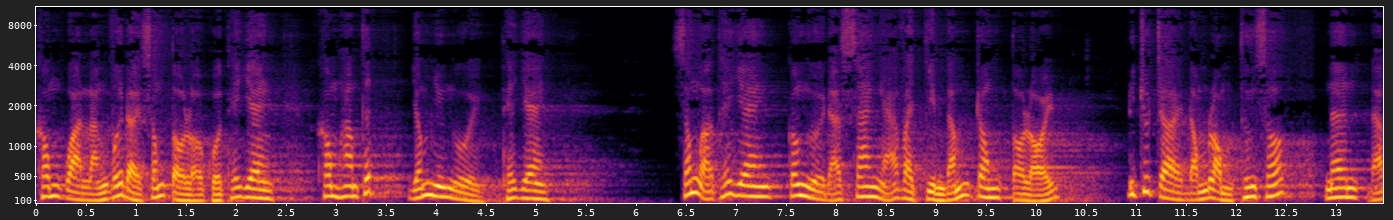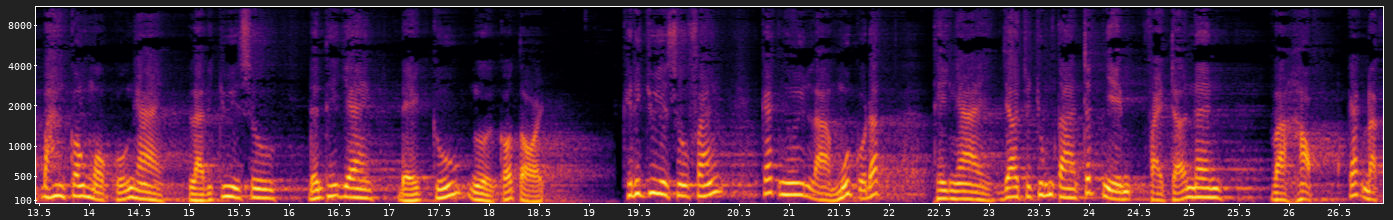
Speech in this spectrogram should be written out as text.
không hòa lặng với đời sống tội lỗi của thế gian, không ham thích giống như người thế gian. Sống ở thế gian, con người đã sa ngã và chìm đắm trong tội lỗi Đức Chúa Trời động lòng thương xót nên đã ban con một của Ngài là Đức Chúa Giêsu đến thế gian để cứu người có tội. Khi Đức Chúa Giêsu phán các ngươi là muối của đất thì Ngài giao cho chúng ta trách nhiệm phải trở nên và học các đặc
